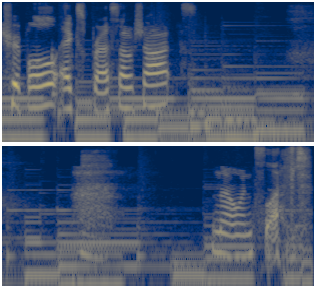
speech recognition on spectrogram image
Triple espresso shots. No one slept.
